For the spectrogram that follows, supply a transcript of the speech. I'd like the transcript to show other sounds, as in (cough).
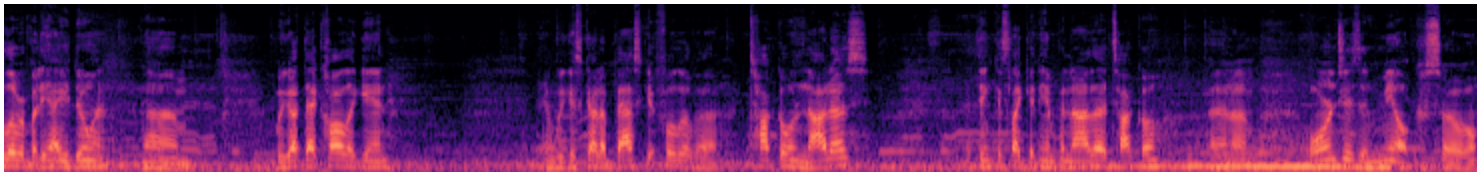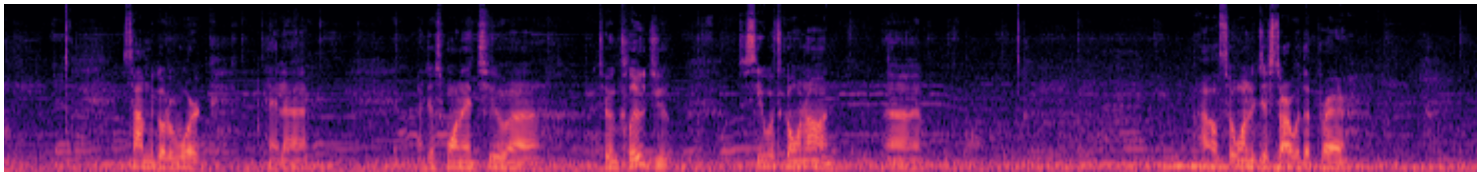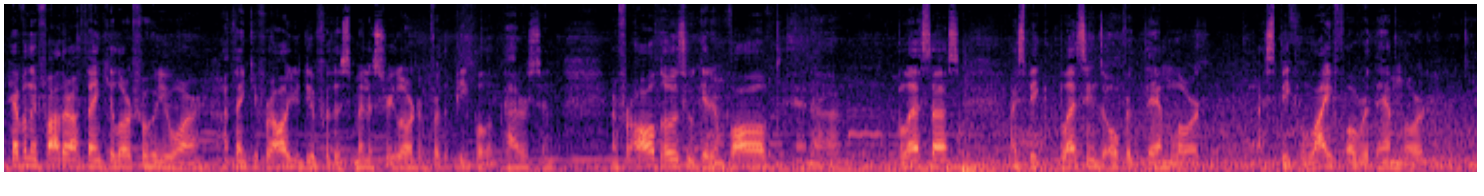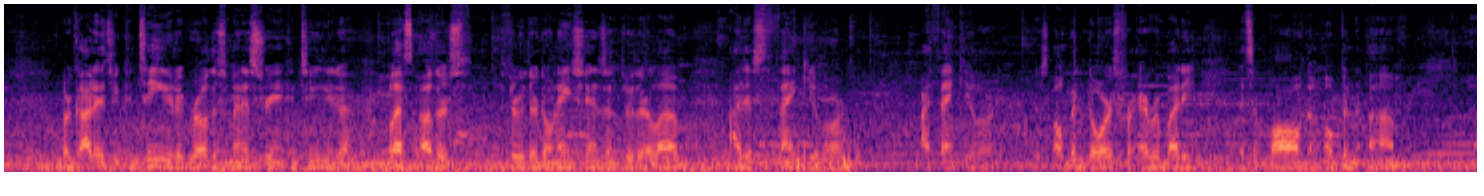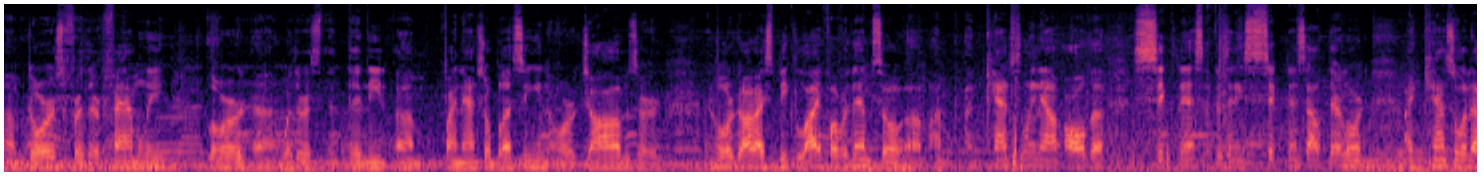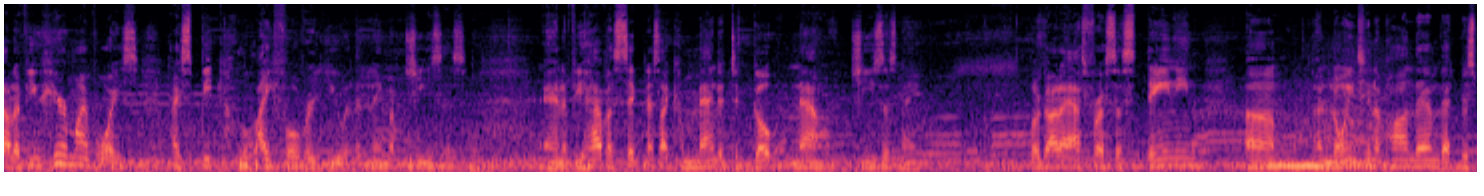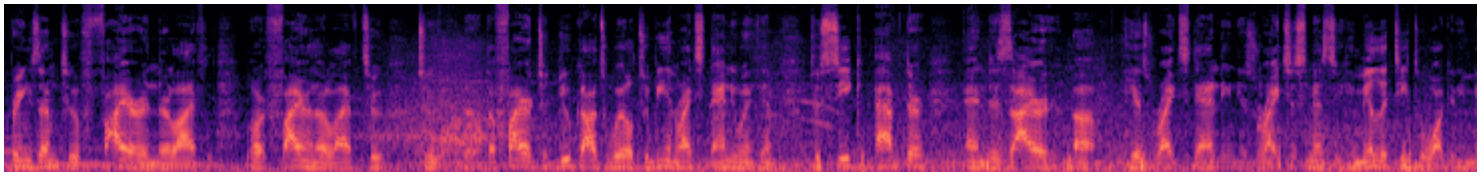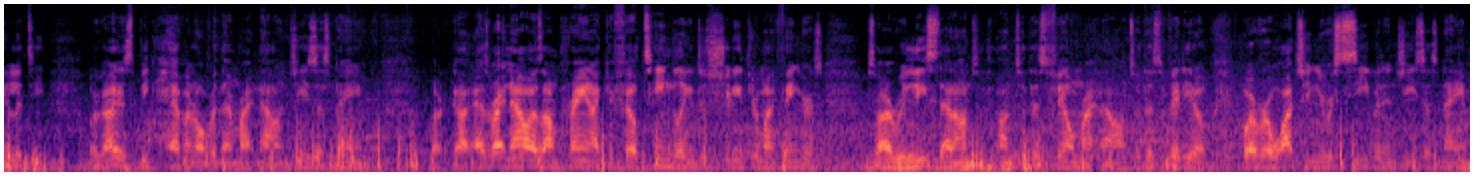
Hello, everybody. How you doing? Um, we got that call again, and we just got a basket full of uh, taco nadas. I think it's like an empanada taco, and um, oranges and milk. So it's time to go to work, and uh, I just wanted to uh, to include you to see what's going on. Uh, I also want to just start with a prayer. Heavenly Father, I thank you, Lord, for who you are. I thank you for all you do for this ministry, Lord, and for the people of Patterson, and for all those who get involved and uh, bless us. I speak blessings over them, Lord. I speak life over them, Lord. Lord God, as you continue to grow this ministry and continue to bless others through their donations and through their love, I just thank you, Lord. I thank you, Lord. Just open doors for everybody that's involved and open um, um, doors for their family, Lord, uh, whether it's they need um, financial blessing or jobs or and Lord God, I speak life over them. So um, I'm, I'm canceling out all the sickness. If there's any sickness out there, Lord, I cancel it out. If you hear my voice, I speak life over you in the name of Jesus. And if you have a sickness, I command it to go now in Jesus' name. Lord God, I ask for a sustaining um, anointing upon them that just brings them to fire in their life. Lord, fire in their life to to the, the fire to do God's will, to be in right standing with Him, to seek after and desire um, His right standing, His righteousness, humility, to walk in humility. Lord God, I just speak heaven over them right now in Jesus' name. Lord God, as right now as I'm praying, I can feel tingling just shooting through my fingers. So I release that onto onto this film right now, onto this video. Whoever watching, you receive it in Jesus' name.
